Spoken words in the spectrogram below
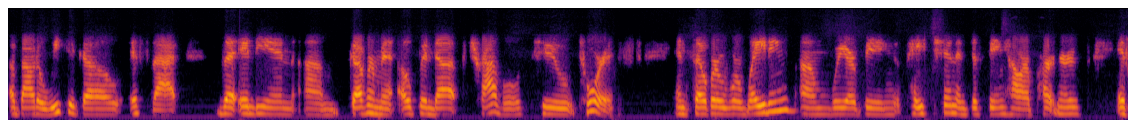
about a week ago, if that, the Indian um, government opened up travel to tourists. And so we're, we're waiting. Um, we are being patient and just seeing how our partners, if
